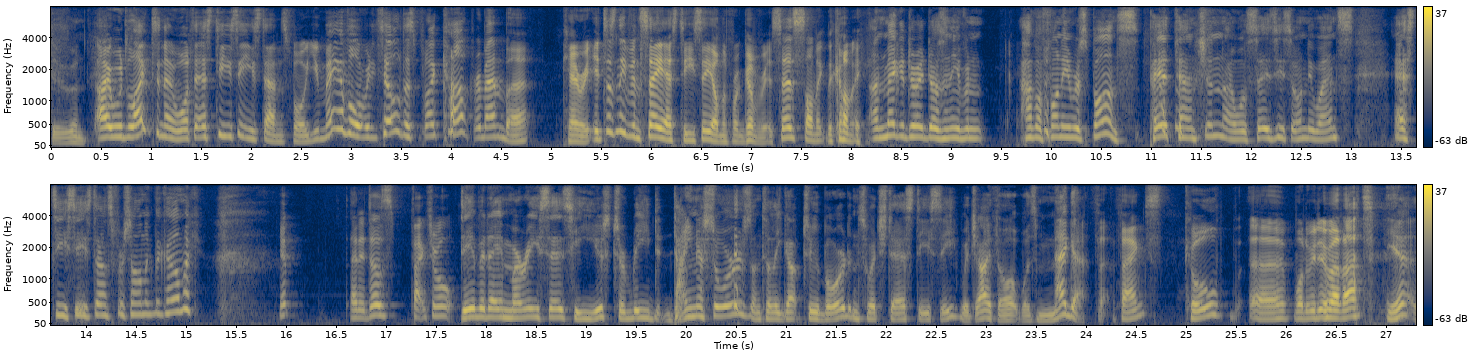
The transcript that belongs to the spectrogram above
doing? I would like to know what STC stands for. You may have already told us, but I can't remember. Kerry, it doesn't even say STC on the front cover. It says Sonic the Comic. And Megadroid doesn't even have a funny response. Pay attention. I will say this only once. STC stands for Sonic the Comic. Yep. And it does. Factual. David A. Murray says he used to read dinosaurs until he got too bored and switched to STC, which I thought was mega. Th- thanks. Cool. Uh, what do we do about that? Yeah,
